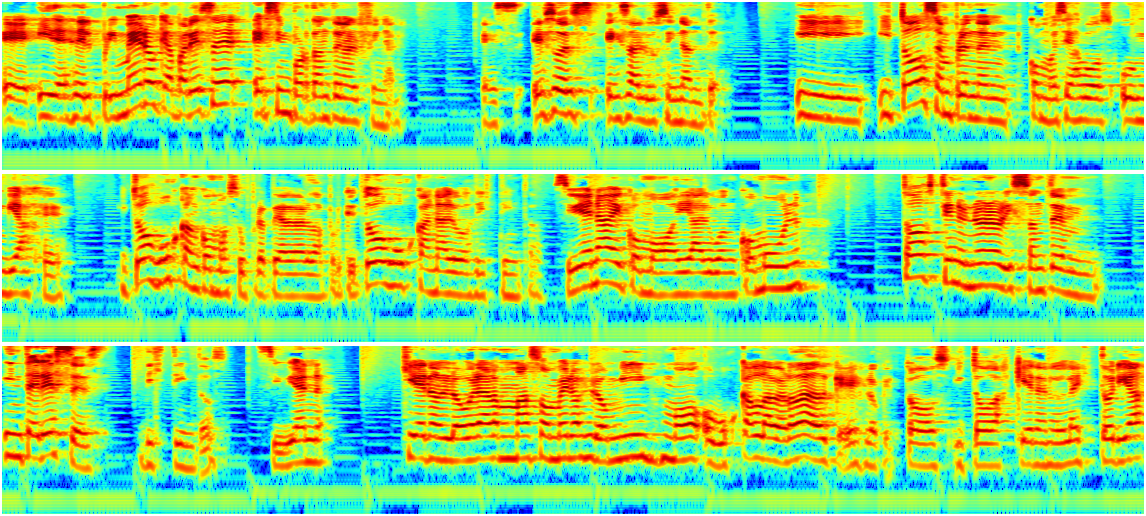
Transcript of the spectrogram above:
Eh, y desde el primero que aparece es importante en el final. Es, eso es, es alucinante. Y, y, todos emprenden, como decías vos, un viaje. Y todos buscan como su propia verdad, porque todos buscan algo distinto. Si bien hay como hay algo en común, todos tienen un horizonte, intereses distintos si bien quieren lograr más o menos lo mismo o buscar la verdad, que es lo que todos y todas quieren en la historia,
